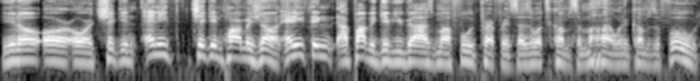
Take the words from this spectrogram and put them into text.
you know, or or chicken, any chicken parmesan, anything. I probably give you guys my food preference as what comes to mind when it comes to food.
